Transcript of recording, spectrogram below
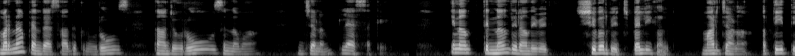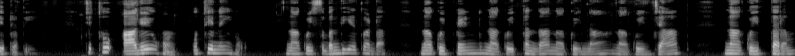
ਮਰਨਾ ਪੈਂਦਾ ਸਾਧਕ ਨੂੰ ਰੋਜ਼, ਤਾਂ ਜੋ ਰੋਜ਼ ਨਵਾਂ ਜਨਮ ਲੈ ਸਕੇ। ਇਹਨਾਂ ਤਿੰਨਾਂ ਦਿਨਾਂ ਦੇ ਵਿੱਚ, ਸ਼ਿਵਰ ਵਿੱਚ ਪਹਿਲੀ ਗੱਲ, ਮਰ ਜਾਣਾ ਅਤੀਤ ਦੇ ਪ੍ਰਤੀ। ਜਿੱਥੋਂ ਆ ਗਏ ਹੋ ਹੁਣ, ਉੱਥੇ ਨਹੀਂ ਹੋ। ਨਾ ਕੋਈ ਸਬੰਧੀ ਹੈ ਤੁਹਾਡਾ, ਨਾ ਕੋਈ ਪਿੰਡ, ਨਾ ਕੋਈ ਧੰਦਾ, ਨਾ ਕੋਈ ਨਾਂ, ਨਾ ਕੋਈ ਜਾਤ, ਨਾ ਕੋਈ ਧਰਮ,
